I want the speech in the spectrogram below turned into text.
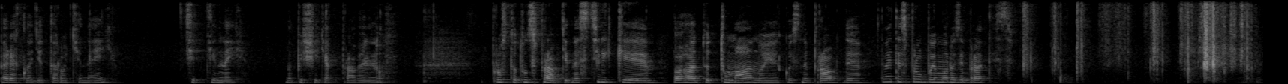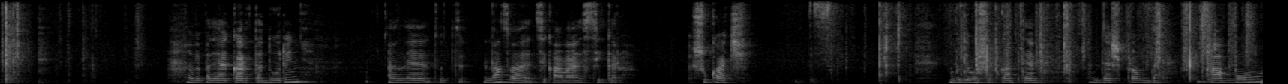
перекладі Таро тіней чи тіней. Напишіть, як правильно. Просто тут справді настільки багато туману, якоїсь неправди. Давайте спробуємо розібратись. Випадає карта Дурень, але тут назва цікава Сікер. Шукач. Будемо шукати, де ж правда. Або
